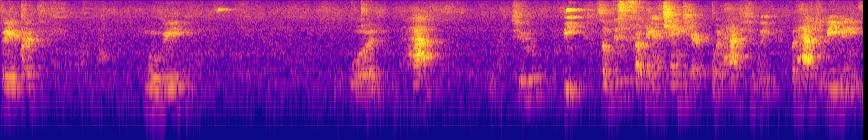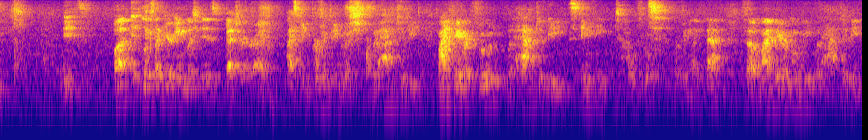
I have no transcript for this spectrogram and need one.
favorite movie would have to be. So this is something I changed here. Would have to be. Would have to be means is. But it looks like your English is better, right? I speak perfect English. Would have to be. My favorite food would have to be stinky tofu, something like that. So my favorite movie would have to be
